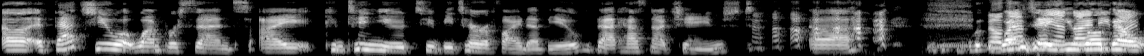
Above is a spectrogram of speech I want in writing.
uh, if that's you at one percent, I continue to be terrified of you. That has not changed. Uh, no, one that's day me at you will go.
